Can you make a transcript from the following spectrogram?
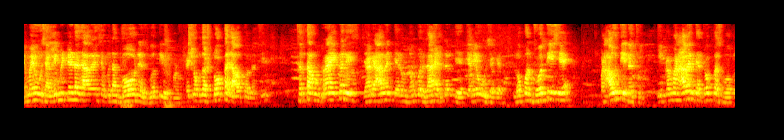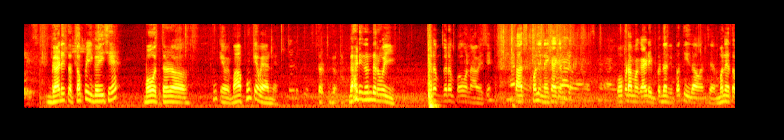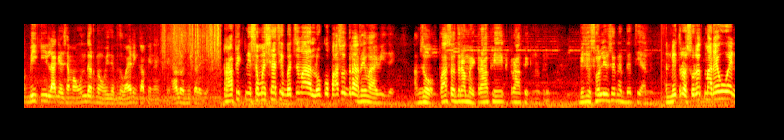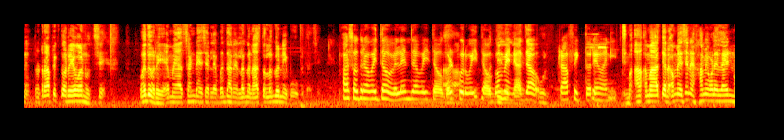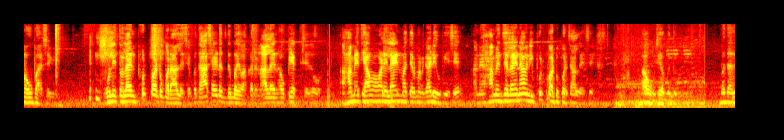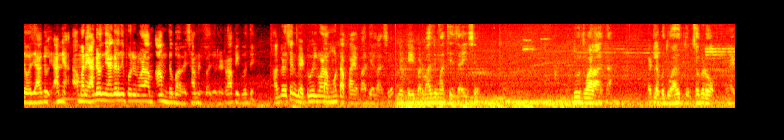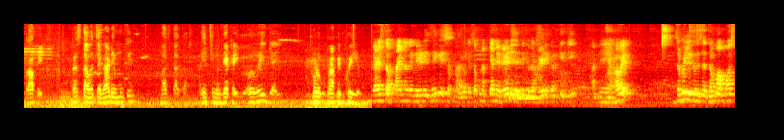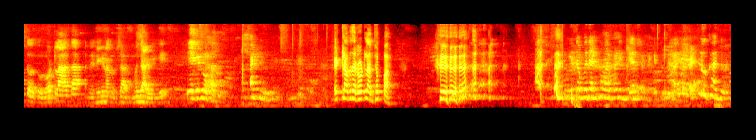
એમાં એવું છે લિમિટેડ જ આવે છે બધા બહુ ને જોતી હોય પણ એટલો બધો સ્ટોક જ આવતો નથી. છતાં હું ટ્રાય કરીશ, જ્યારે આવે ત્યારે હું નંબર જાહેર કરી દે અત્યારે એવું છે કે લોકોને જોતી છે, પણ આવતી નથી. એ પ્રમાણે આવે ને ત્યાં ચોક્કસ મોકલીશ. ગાડી તો તપી ગઈ છે. બહુ તર, શું કહેવાય, બાપ, શું કહેવાય આને? ગાડી અંદર હોય ગરમ ગરમ પવન આવે છે. કાચ ખોલી નાખાય કેમ પોપડામાં ગાડી બધાની પતી જવાની છે. મને તો બીક ઈ લાગે છે એમાં ઉંદર ન હોય છે બધું વાયરિંગ કાપી નાખશે હાલો નીકળી જાય ટ્રાફિકની સમસ્યાથી બચવા લોકો પાસોદરા રહેવા આવી જાય. આમ જો પાસોદરામાં ટ્રાફિક ટ્રાફિક નકરું બીજું સોલ્યુશન જ નથી આનું. અને મિત્રો સુરતમાં રહેવું હોય ને તો ટ્રાફિક તો રહેવાનું જ છે. વધુ રહે. એમાં આ સન્ડે છે એટલે બધાને લગ્ન આજ તો લગ્ન બહુ બધા છે. પાસોદરા વહી જાઓ વેલેન્જા વહી જાઓ ગઢપુર વહી જાઓ ગમે ત્યાં જાઓ. ટ્રાફિક તો રહેવાની જ. આમાં- અત્યારે અમે છે ને સામે વાળી લાઈનમાં ઊભા છે ઓલી તો લાઈન ફૂટપાથ ઉપર હાલે છે. બધા આ સાઈડ જ દબાવ્યા કરે ને. આ લાઈન હવે પેક છે જો સામેથી આવવા વાળી લાઈનમાં અત્યારે મને ગાડી ઊભી છે. અને સામે જે લાઈન આવે ને એ ફૂટપાથ ઉપર ચાલે છે. આવું છે બધું. બધા જો હજી આગળ, આને, અમારી આગળની આગળની ફોર વાળા આમ- દબાવે સામેની બાજુ એટલે ટ્રાફિક વધે. આગળ છે ને બે ટુ વ્હીલ વાળા મોટા પાયે બાંધેલા છે. જો કે એ પણ બાજુમાંથી જાય છે. દૂધ વાળા હતા. એટલે બધું હાલતું ઝઘડો અને ટ્રાફિક રસ્તા વચ્ચે ગાડી મૂકીને વાંચતા હતા. અહીંથી મને દેખાઈ ગયું. હવે વહી ગયા. થોડુંક ટ્રાફિક ખુલ્યું. ગાઈસ તો ફાઇનલી રેડી થઈ ગઈ સપના. જો કે સપના ક્યાંની રેડી હતી બધા રેડી કરતી હતી. અને હવે જમી લીધું છે જમવા મસ્ત હતું. રોટલા હતા અને રીંગણાનું શાક. મજા આવી ગઈ. એ કેટલું ખાધું? એટલા બધા રોટલા થપ્પા. તો બધાને ખબર પડી જ જશે મેં કેટલું ખાધું એટલું ખાધું.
